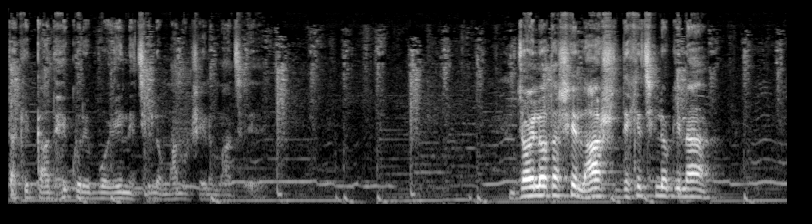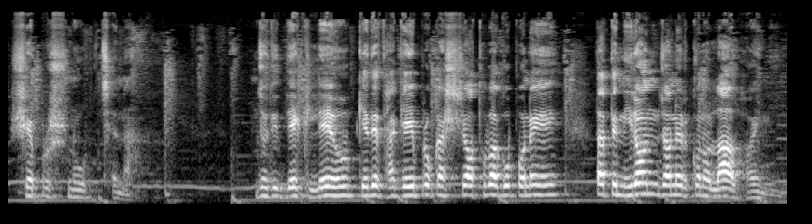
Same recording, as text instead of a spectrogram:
তাকে কাঁধে করে বয়ে এনেছিল মানুষের মাঝে। জয়লতা, সে লাশ দেখেছিল কিনা, সে প্রশ্ন উঠছে না। যদি দেখলেও কেঁদে থাকে প্রকাশ্যে অথবা গোপনে, তাতে নিরঞ্জনের কোনো লাভ হয়নি।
